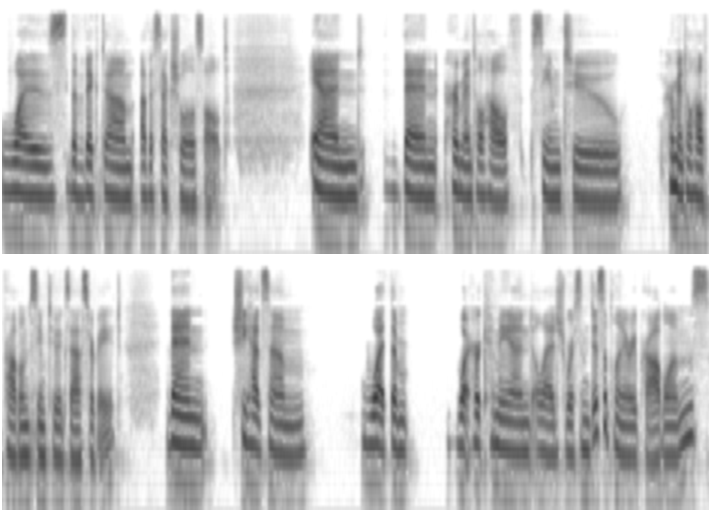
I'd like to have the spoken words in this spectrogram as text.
was the victim of a sexual assault. And then her mental health seemed to, her mental health problems seemed to exacerbate. Then she had some, what the, what her command alleged were some disciplinary problems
